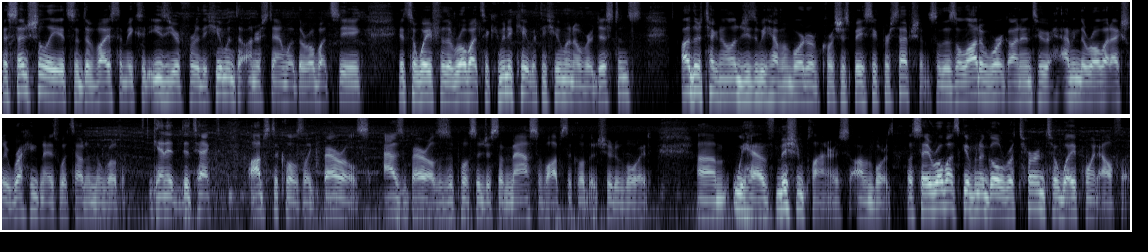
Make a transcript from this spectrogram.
Essentially, it's a device that makes it easier for the human to understand what the robot's seeing. It's a way for the robot to communicate with the human over distance. Other technologies that we have on board are, of course, just basic perception. So there's a lot of work gone into having the robot actually recognize what's out in the world. Can it detect obstacles like barrels as barrels as opposed to just a massive obstacle that it should avoid? Um, we have mission planners on board. Let's say robot's given a goal, return to waypoint alpha.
